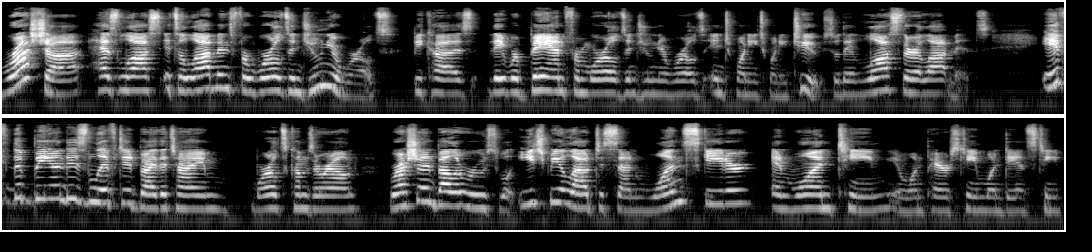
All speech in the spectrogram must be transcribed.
Russia has lost its allotments for Worlds and Junior Worlds because they were banned from Worlds and Junior Worlds in 2022. So they lost their allotments. If the ban is lifted by the time Worlds comes around, Russia and Belarus will each be allowed to send one skater and one team, you know, one pairs team, one dance team,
